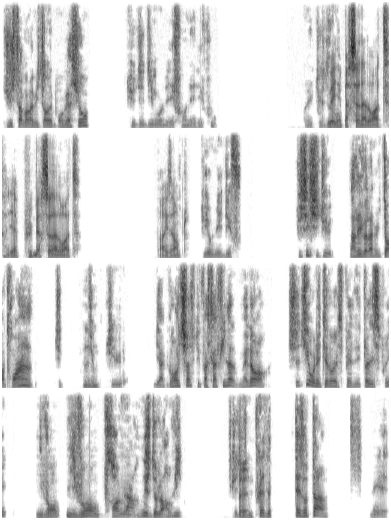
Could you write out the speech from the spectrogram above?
juste avant la mi-temps de prolongation, tu te dis, bon, on est des fous, on est des fous. On est tous Il y a personne à droite. Il y a plus personne à droite. Par exemple. Puis on est des fous. Tu sais que si tu arrives à la mi-temps à 3-1, tu, mm. tu, il y a de grandes chances que tu fasses la finale. Mais non, je te dis, on était dans l'état d'esprit. Ils vont, ils vont prendre la remise de leur vie. Parce que c'est très, très autant. Hein. Mais,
